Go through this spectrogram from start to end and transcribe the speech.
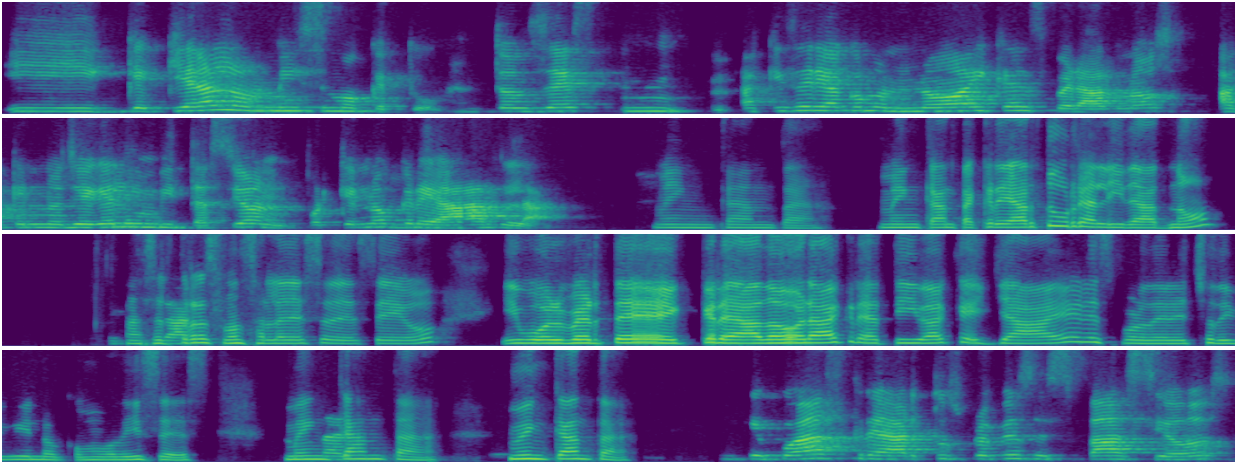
y que quiera lo mismo que tú. Entonces, aquí sería como no hay que esperarnos a que nos llegue la invitación, ¿por qué no crearla? Me encanta, me encanta crear tu realidad, ¿no? Hacerte responsable de ese deseo y volverte creadora, creativa, que ya eres por derecho divino, como dices. Me encanta, me encanta que puedas crear tus propios espacios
